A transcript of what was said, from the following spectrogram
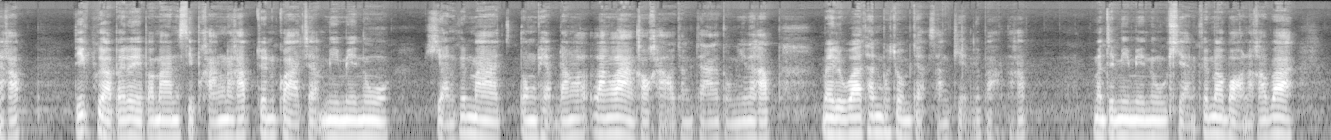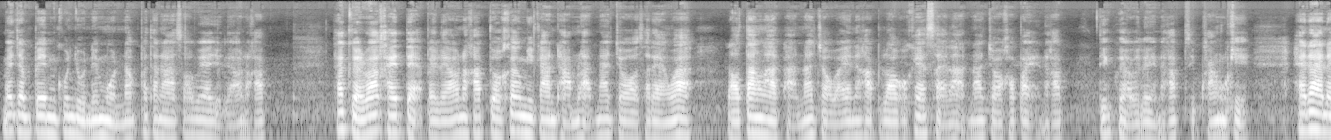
นะครับ ติ๊กเผื่อไปเลยประมาณ 10 ครั้งนะครับ จนกว่าจะมีเมนูเขียนขึ้นมาตรงแถบด้านล่างๆขาวๆจางๆ ตรงนี้นะครับ ไม่รู้ว่าท่านผู้ชมจะสังเกตหรือเปล่านะครับ มันจะมีเมนูเขียนขึ้นมาบอกนะครับว่า ไม่จำเป็นคุณอยู่ในโหมดนักพัฒนาซอฟต์แวร์อยู่แล้วนะครับ ถ้าเกิดว่าใครแตะไปแล้วนะครับ ตัวเครื่องมีการถามรหัสหน้าจอ แสดงว่าเราตั้งรหัสผ่านหน้าจอไว้นะครับ เราก็แค่ใส่รหัสหน้าจอเข้าไปนะครับ ติ๊กเผื่อไว้เลยนะครับ 10 ครั้งโอเค ให้ได้ใน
